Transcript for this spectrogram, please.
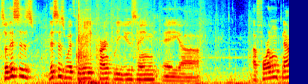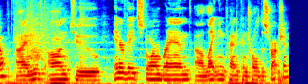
So this is this is with me currently using a, uh, a four link now. I moved on to Innervate Stormbrand uh, Lightning Pen Control Destruction.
